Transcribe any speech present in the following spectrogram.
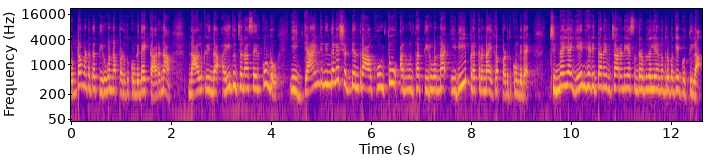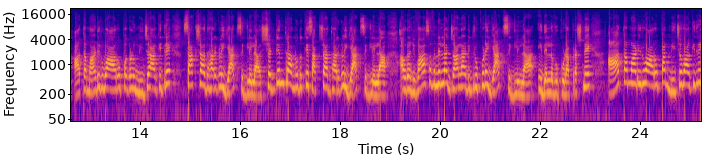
ದೊಡ್ಡ ಮಟ್ಟದ ತಿರುವನ್ನ ಪಡೆದುಕೊಂಡಿದೆ. ಕಾರಣ ನಾಲ್ಕರಿಂದ ಐದು ಜನ ಸೇರಿಕೊಂಡು ಈ ಗ್ಯಾಂಗ್ನಿಂದಲೇ ಷಡ್ಯಂತ್ರ ಆಗೋಯ್ತು ಅನ್ನುವಂಥ ತಿರುವನ್ನ ಇಡೀ ಪ್ರಕರಣ ಈಗ ಪಡೆದುಕೊಂಡಿದೆ. ಚಿನ್ನಯ್ಯ ಏನ್ ಹೇಳಿದ್ದಾನೆ ವಿಚಾರಣೆಯ ಸಂದರ್ಭದಲ್ಲಿ ಅನ್ನೋದ್ರ ಬಗ್ಗೆ ಗೊತ್ತಿಲ್ಲ. ಆತ ಮಾಡಿರುವ ಆರೋಪಗಳು ನಿಜ ಆಗಿದ್ರೆ ಸಾಕ್ಷ್ಯಾಧಾರಗಳು ಯಾಕೆ ಸಿಗ್ಲಿಲ್ಲ? ಷಡ್ಯಂತ್ರ ಅನ್ನೋದಕ್ಕೆ ಸಾಕ್ಷ್ಯಾಧಾರಗಳು ಯಾಕೆ ಸಿಗ್ಲಿಲ್ಲ? ಅವರ ನಿವಾಸವನ್ನೆಲ್ಲ ಜಾಲಾಡಿದ್ರು ಕೂಡ ಯಾಕೆ ಸಿಗ್ಲಿಲ್ಲ? ಇದೆಲ್ಲವೂ ಕೂಡ ಪ್ರಶ್ನೆ. ಆತ ಮಾಡಿರುವ ಆರೋಪ ನಿಜವಾಗಿದ್ರೆ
